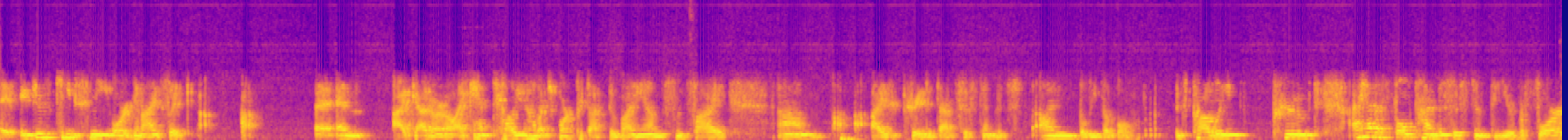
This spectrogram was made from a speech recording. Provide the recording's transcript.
it, it just keeps me organized. Like, uh, and I, I don't know. I can't tell you how much more productive I am since I um, I created that system. It's unbelievable. It's probably proved. I had a full time assistant the year before,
